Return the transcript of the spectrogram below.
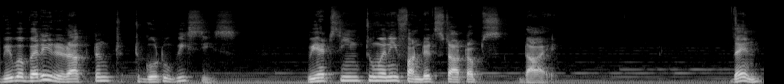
we were very reluctant to go to VCs. We had seen too many funded startups die. Then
